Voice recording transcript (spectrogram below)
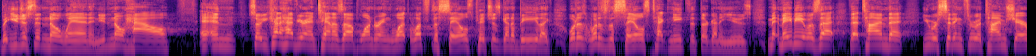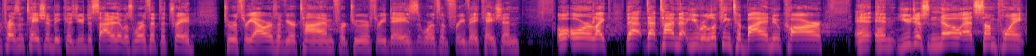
but you just didn't know when and you didn't know how. And, so you kind of have your antennas up, wondering what, what's the sales pitch is going to be. Like, what is, what is the sales technique that they're going to use? Maybe it was that, that time that you were sitting through a timeshare presentation because you decided it was worth it to trade two or three hours of your time for two or three days worth of free vacation. Or, or like that, that time that you were looking to buy a new car and, and you just know at some point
